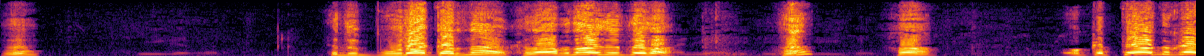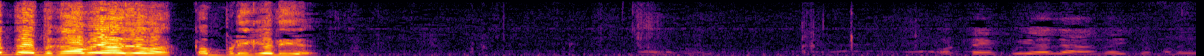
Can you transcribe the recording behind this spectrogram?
ਹੈ? ਇਹ ਤੂੰ ਪੂਰਾ ਕਰਨਾ ਖਰਾਬ ਨਾ ਹੋ ਜਾਏ ਤੇਰਾ। ਹਾਂ? ਹਾਂ। ਉਹ ਕਿੱਥੇ ਉਹਨੂੰ ਕਹਿੰਦੇ ਦਿਖਾਵੇ ਆ ਜਰਾ ਕੰਪਨੀ ਕਿਹੜੀ ਹੈ ਉਹ ਟੈਂਪੂ ਇੱਥੇ ਮੜੇ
